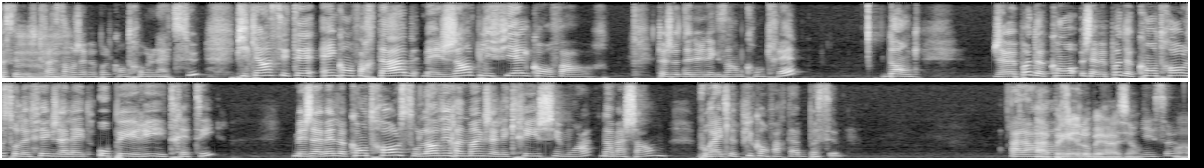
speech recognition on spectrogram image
Parce que de toute Mhm. façon, j'avais pas le contrôle là-dessus. Puis quand c'était inconfortable, mais j'amplifiais le confort. Là, je vais te donner un exemple concret. Donc, j'avais pas de con- j'avais pas de contrôle sur le fait que j'allais être opérée et traitée, mais j'avais le contrôle sur l'environnement que j'allais créer chez moi, dans ma chambre, pour être le plus confortable possible. Alors, Après l'opération. bien sûr. Ouais.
